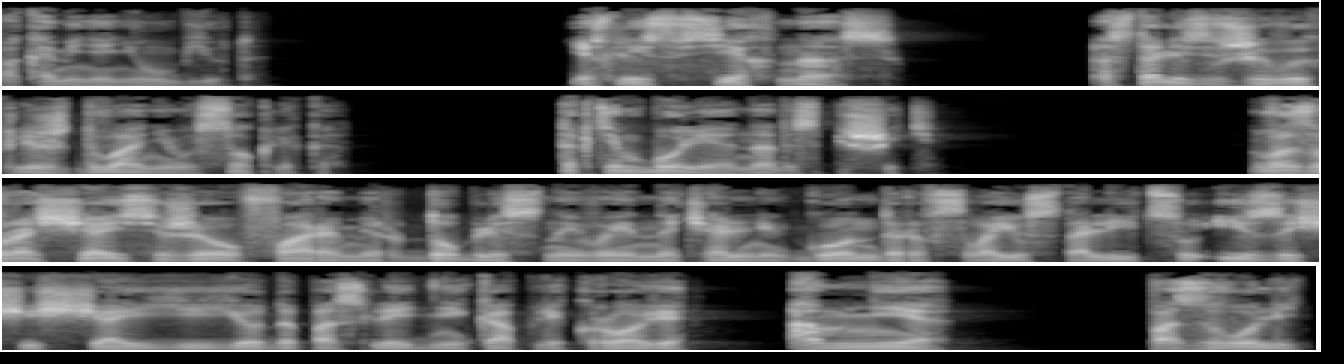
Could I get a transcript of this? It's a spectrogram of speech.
пока меня не убьют. Если из всех нас остались в живых лишь два невысоклика, так тем более надо спешить. Возвращайся же, о Фарамир, доблестный военачальник Гондора, в свою столицу и защищай ее до последней капли крови, а мне позволить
